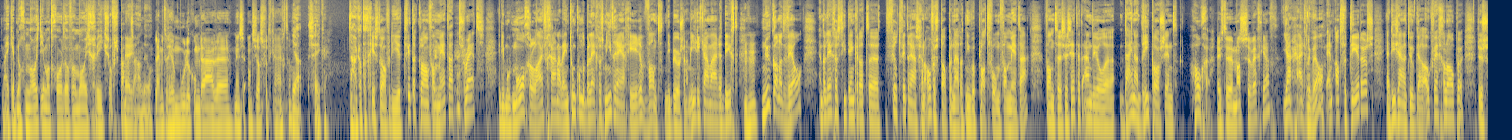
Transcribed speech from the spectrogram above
Maar ik heb nog nooit iemand gehoord over een mooi Grieks of Spaans nee, aandeel. Lijkt me toch heel moeilijk om daar uh, mensen enthousiast voor te krijgen, toch? Ja, zeker. Nou, ik had het gisteren over die Twitter-clone van Meta, Threads. En die moet morgen live gaan. Alleen toen konden beleggers niet reageren, want die beurzen in Amerika waren dicht. Mhm. Mm -hmm. Nu kan het wel. En beleggers die denken dat uh, veel Twitteraars gaan overstappen naar dat nieuwe platform van Meta. Want uh, ze zetten het aandeel uh, bijna 3% hoger. Heeft de massa weggejaagd? Ja, eigenlijk wel. En adverteerders, ja, die zijn natuurlijk daar ook weggelopen. Dus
